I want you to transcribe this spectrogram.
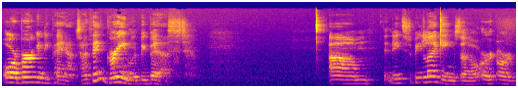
or burgundy pants. I think green would be best. Um, it needs to be leggings though, or, or,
